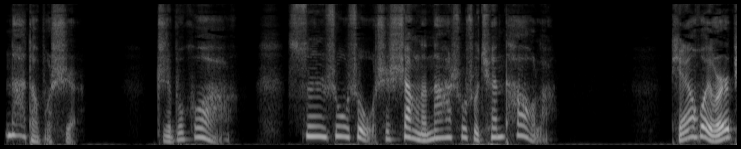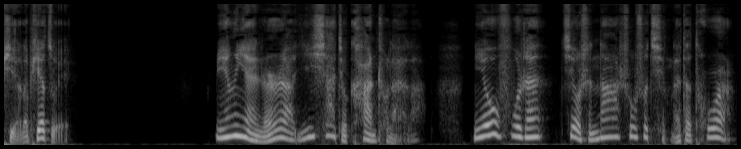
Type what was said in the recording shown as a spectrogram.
那倒不是，只不过孙叔叔是上了那叔叔圈套了。田慧文撇了撇嘴：“明眼人啊，一下就看出来了。”牛夫人就是那叔叔请来的托儿。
